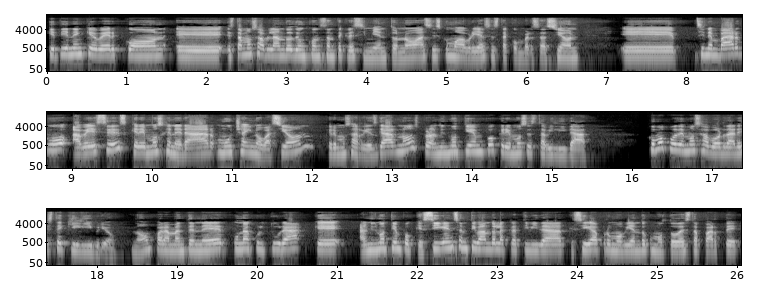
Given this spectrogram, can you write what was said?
que tienen que ver con, eh, estamos hablando de un constante crecimiento, ¿no? Así es como abrías esta conversación. sin embargo, a veces queremos generar mucha innovación, queremos arriesgarnos, pero al mismo tiempo queremos estabilidad. ¿Cómo podemos abordar este equilibrio, ¿no? Para mantener una cultura que al mismo tiempo que siga incentivando la creatividad, que siga promoviendo como toda esta parte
